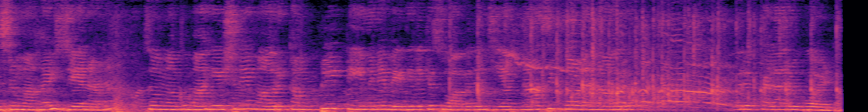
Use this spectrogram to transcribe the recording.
മിസ്റ്റർ മഹേഷ് ജയനാണ്. സോ നമുക്ക് മഹേഷിനെയും ആ ഒരു കംപ്ലീറ്റ് ടീമിനെ വേദിയിലേക്ക് സ്വാഗതം ചെയ്യാം. നാസിക് ബോൾ എന്ന ഒരു ഒരു കലാരൂപമായിട്ട്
